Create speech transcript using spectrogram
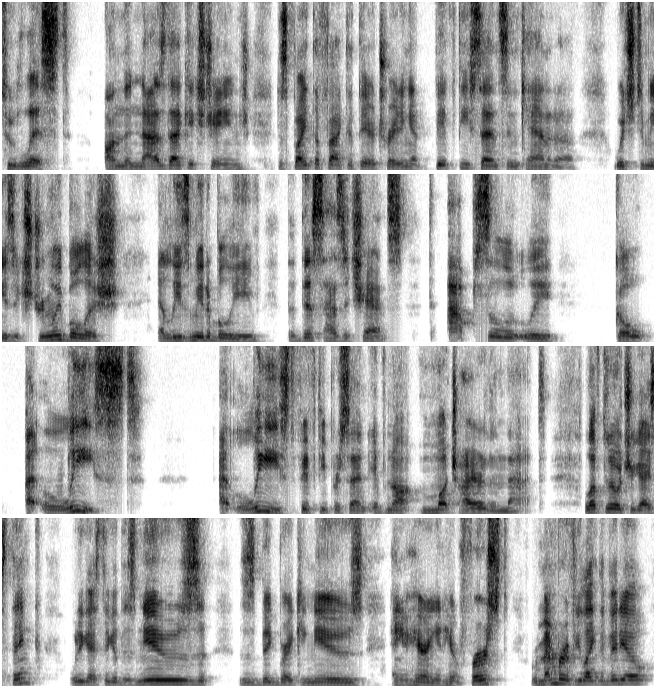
to list on the NASDAQ exchange, despite the fact that they are trading at 50 cents in Canada, which to me is extremely bullish and leads me to believe that this has a chance to absolutely go at least at least 50% if not much higher than that love to know what you guys think what do you guys think of this news? This is big breaking news, and you're hearing it here first. Remember, if you like the video,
